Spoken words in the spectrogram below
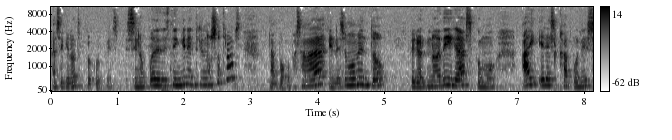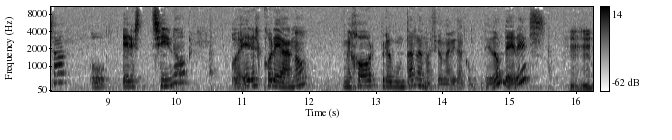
así que no te preocupes. Si no puedes distinguir entre nosotros, tampoco pasa nada en ese momento, pero no digas como, ay, eres japonesa o eres chino o eres coreano. Mejor preguntar la nacionalidad, como, ¿de dónde eres? Ujú.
